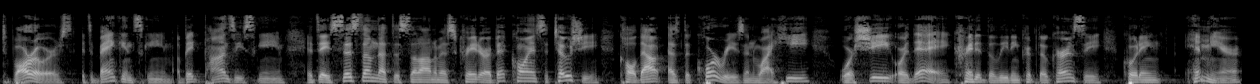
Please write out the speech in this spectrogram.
to borrowers. It's a banking scheme, a big Ponzi scheme. It's a system that the pseudonymous creator of Bitcoin, Satoshi, called out as the core reason why he or she or they created the leading cryptocurrency, quoting him here.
